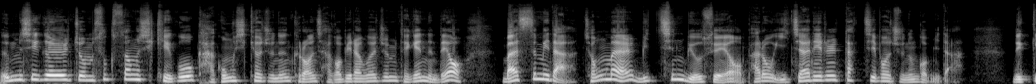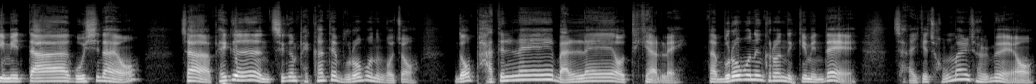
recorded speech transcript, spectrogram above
음식을 좀 숙성시키고 가공시켜주는 그런 작업이라고 해주면 되겠는데요. 맞습니다. 정말 미친 묘수예요. 바로 이 자리를 딱 집어주는 겁니다. 느낌이 딱 오시나요? 자, 백은 지금 백한테 물어보는 거죠. 너 받을래? 말래? 어떻게 할래? 다 물어보는 그런 느낌인데, 자, 이게 정말 절묘해요.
